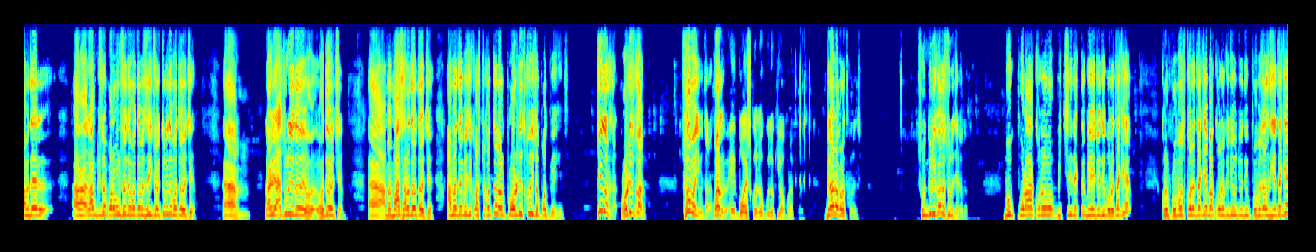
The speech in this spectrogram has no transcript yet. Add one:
আমাদের রামকৃষ্ণ পরমংসদেব হতে হয়েছে সেই চৈতন্যদেব হতে হয়েছে। রাসমণি হতে হতে হয়েছে আহ, আমার মা সারদা হতে হয়েছে আমাদের বেশি কষ্ট করতে হলো প্রডিউস করি সব পদ পেয়ে গেছি। কী দরকার? প্রডিউস কর। সব হয়ে যাবে তারা বল। এই বয়স্ক লোকগুলো কি অপরাধ করেছে? বিরাট অপরাধ করেছে। সুন্দরী কথা শুনেছে কেন? মুখ পোড়া কোনো বিচ্ছিরি দেখতে মেয়ে যদি বলে থাকে কোনো প্রপোজ করে থাকে বা কোনো কিছু যদি প্রপোজাল দিয়ে থাকে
